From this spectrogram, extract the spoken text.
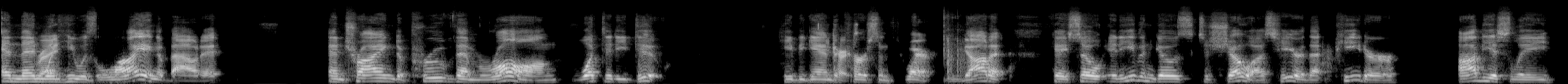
And then right. when he was lying about it, and trying to prove them wrong, what did he do? He began to curse and swear. You got it. Okay, so it even goes to show us here that Peter, obviously,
